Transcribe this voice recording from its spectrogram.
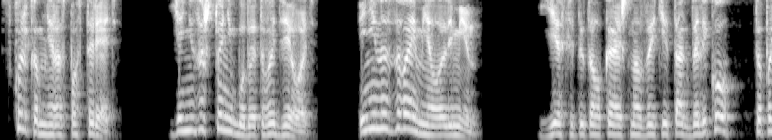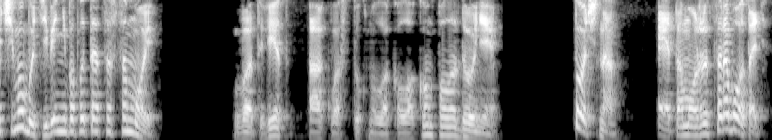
Сколько мне раз повторять? Я ни за что не буду этого делать. И не называй меня Лалимин. Если ты толкаешь нас зайти так далеко, то почему бы тебе не попытаться самой? В ответ Аква стукнула кулаком по ладони. Точно! Это может сработать!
